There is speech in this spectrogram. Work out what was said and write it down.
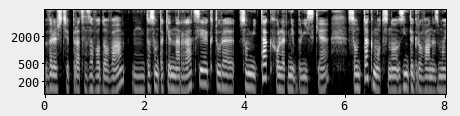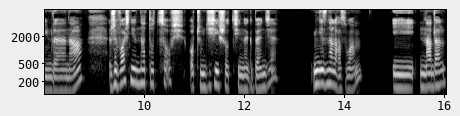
wreszcie praca zawodowa mm, to są takie narracje, które są mi tak cholernie bliskie, są tak mocno zintegrowane z moim DNA, że właśnie na to coś, o czym dzisiejszy odcinek będzie, nie znalazłam i nadal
